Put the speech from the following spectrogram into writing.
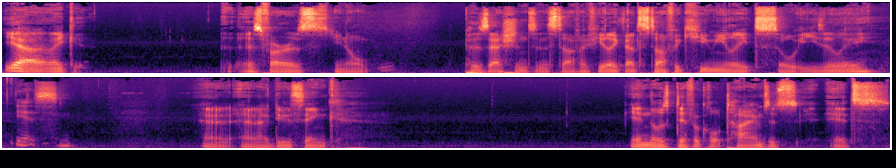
Yeah, like as far as, you know, possessions and stuff, I feel like that stuff accumulates so easily. Yes. And and I do think in those difficult times it's it's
